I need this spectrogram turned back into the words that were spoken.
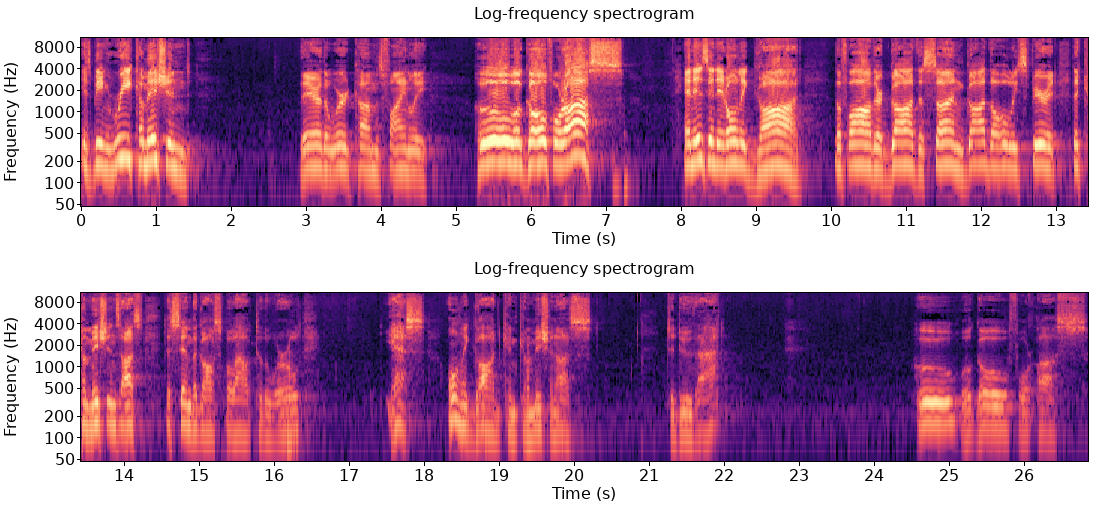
is being recommissioned, there the word comes finally Who will go for us? And isn't it only God, the Father, God the Son, God the Holy Spirit that commissions us to send the gospel out to the world? Yes, only God can commission us to do that. Who will go for us?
